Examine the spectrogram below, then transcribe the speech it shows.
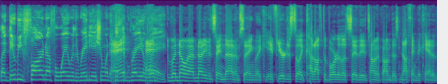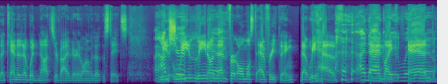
Like they would be far enough away where the radiation wouldn't hit them right away. But no, I'm not even saying that. I'm saying like if you're just to like cut off the border, let's say the atomic bomb does nothing to Canada, Canada would not survive very long without the states. I- we, I'm sure- we lean on yeah. them for almost everything that we have. I know. I and agree like with you, and know.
